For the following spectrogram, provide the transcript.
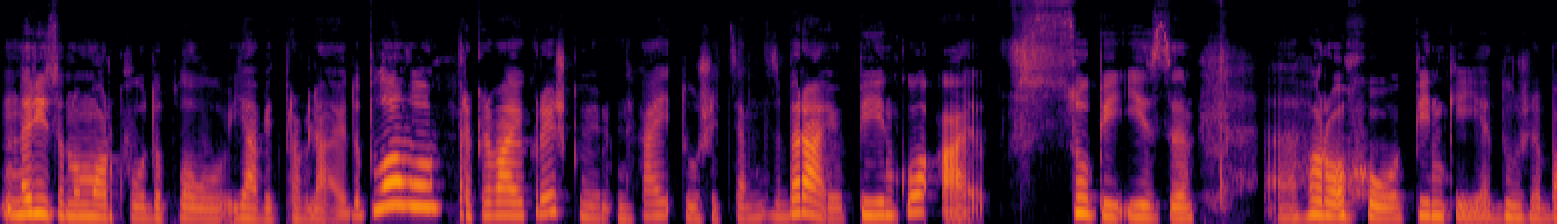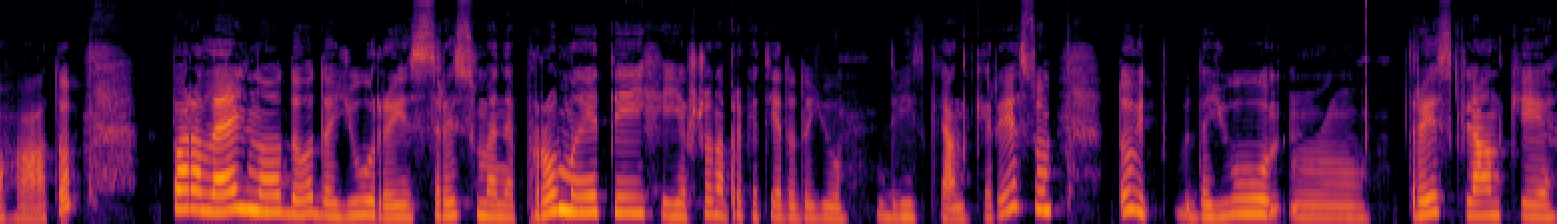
Нарізану моркву до плову я відправляю до плову, прикриваю кришкою, нехай тушиться. Збираю пінку, а в супі із е, гороху пінки є дуже багато. Паралельно додаю рис. Рис у мене промитий. Якщо, наприклад, я додаю 2 склянки рису, то від- даю 3 склянки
